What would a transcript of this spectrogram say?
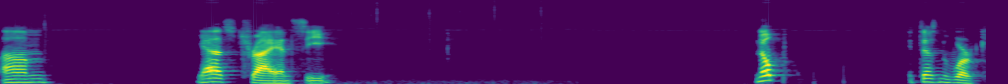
Um. Yeah, let's try and see. Nope. It doesn't work.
